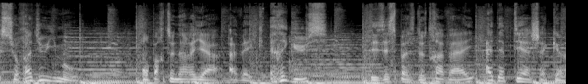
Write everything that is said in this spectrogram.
sur Radio Imo. En partenariat avec Regus, des espaces de travail adaptés à chacun.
